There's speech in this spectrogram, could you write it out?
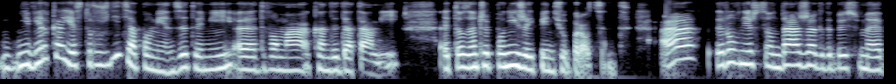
niewielka jest różnica pomiędzy tymi e, dwoma kandydatami, to znaczy poniżej 5%. A również sondaże, gdybyśmy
